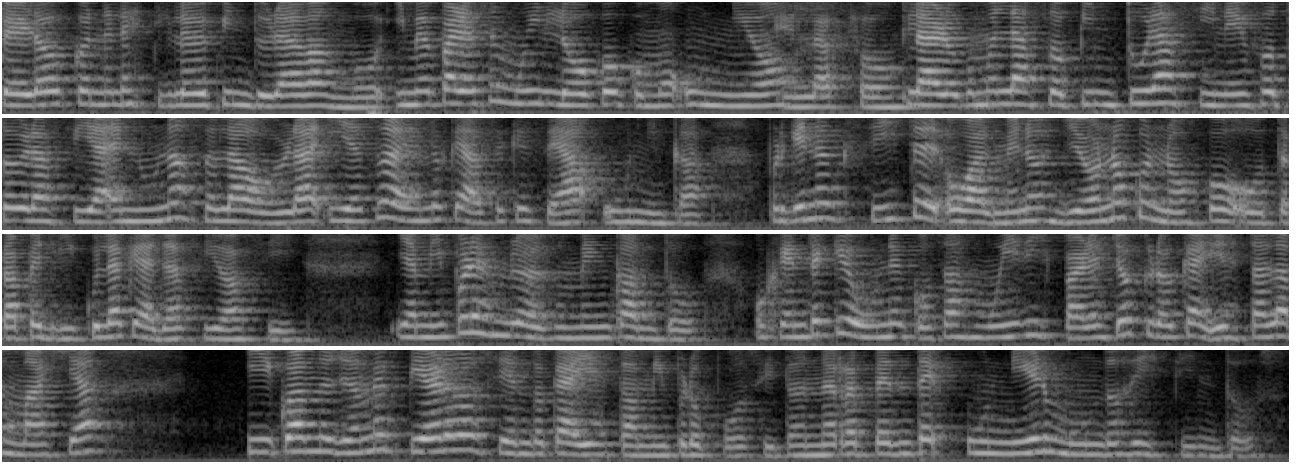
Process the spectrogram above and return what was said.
pero con el estilo de pintura de Van Gogh. Y me parece muy loco cómo unió. Enlazó. Claro, como enlazó pintura, cine y fotografía en una sola obra. Y eso es lo que hace que sea única. Porque no existe, o al menos yo no conozco otra película que haya sido así. Y a mí, por ejemplo, eso me encantó. O gente que une cosas muy dispares. Yo creo que ahí está la magia. Y cuando yo me pierdo, siento que ahí está mi propósito. En de repente unir mundos distintos.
